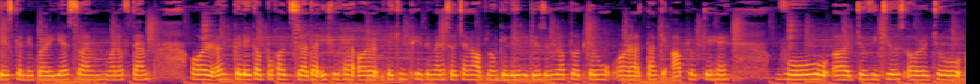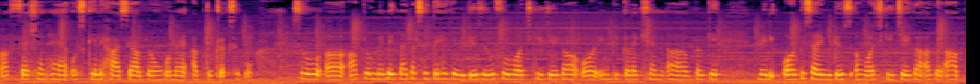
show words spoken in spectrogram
फेस करनी पड़ रही है so I am one of them और गले का बहुत ज़्यादा इशू है और, लेकिन फिर भी मैंने सोचा मैं आप लोगों के लिए वीडियो ज़रूर अपलोड करूँ और ताकि आप लोग जो है वो जो वीडियोस और जो फ़ैशन है उसके लिहाज से आप लोगों को मैं अपडेट रख सकूँ। सो so, आप लोग मेरे इतना कर सकते हैं कि वीडियो ज़रूर फुल वॉच कीजिएगा और इनकी कलेक्शन बल्कि मेरी और भी सारी वीडियोस वॉच कीजिएगा। अगर आप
